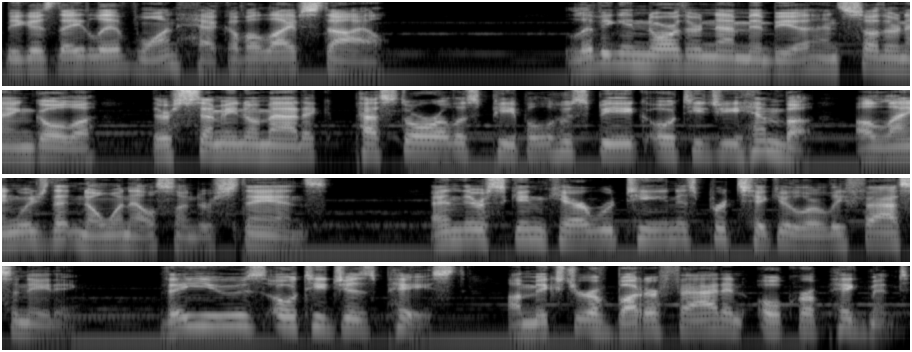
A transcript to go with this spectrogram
because they live one heck of a lifestyle. Living in northern Namibia and southern Angola, they're semi nomadic, pastoralist people who speak OtjiHimba, a language that no one else understands. And their skincare routine is particularly fascinating. They use otjize paste, a mixture of butterfat and ochre pigment,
